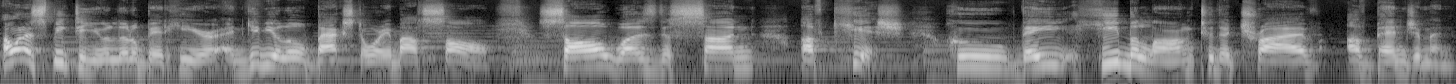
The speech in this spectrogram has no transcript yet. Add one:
I want to speak to you a little bit here and give you a little backstory about Saul. Saul was the son of Kish, who they he belonged to the tribe of Benjamin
